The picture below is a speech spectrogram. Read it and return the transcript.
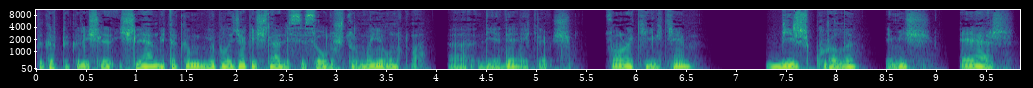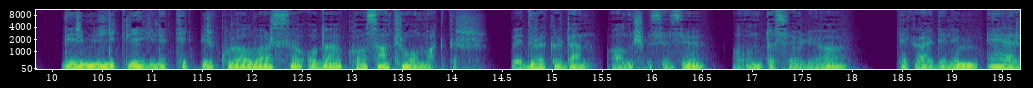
tıkır tıkır işle, işleyen bir takım yapılacak işler listesi oluşturmayı unutma e, diye de eklemiş. Sonraki ilke bir kuralı demiş. Eğer verimlilikle ilgili tek bir kural varsa o da konsantre olmaktır. Ve Drucker'dan almış bu sözü. Onu da söylüyor. Tekrar edelim. Eğer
